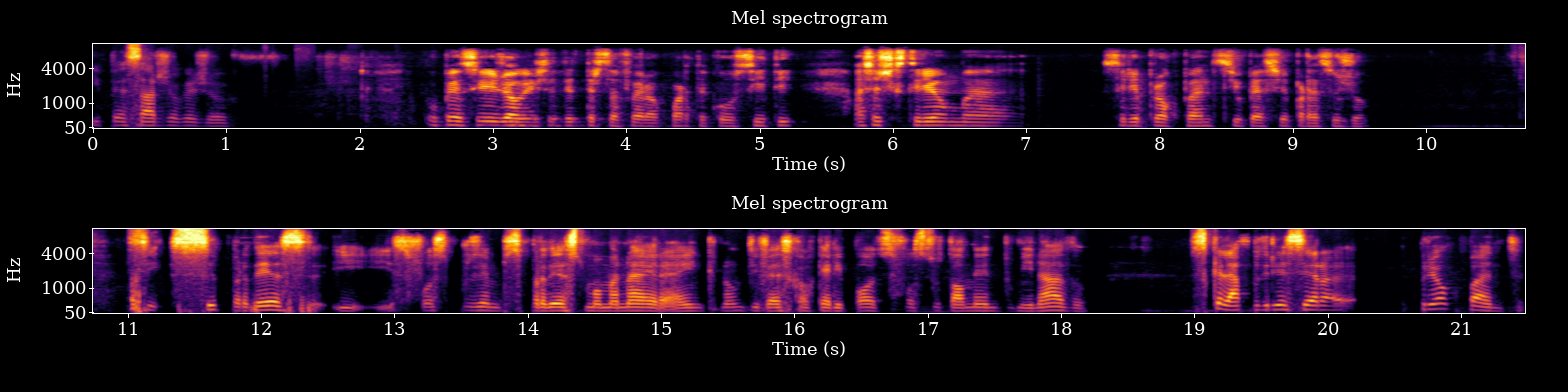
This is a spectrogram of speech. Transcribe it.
e pensar jogo a jogo. O PSG joga esta terça-feira ou quarta com o City. Achas que seria uma seria preocupante se o PSG perdesse o jogo? Sim, se perdesse e, e, se fosse, por exemplo, se perdesse de uma maneira em que não tivesse qualquer hipótese, fosse totalmente dominado, se calhar poderia ser eh, preocupante.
